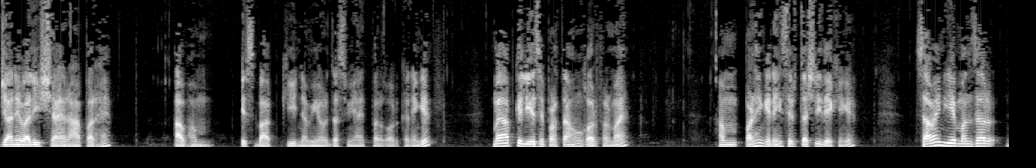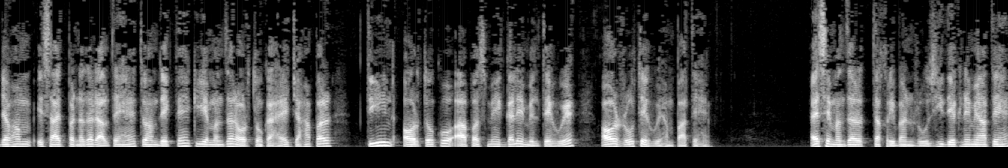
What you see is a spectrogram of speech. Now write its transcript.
جانے والی شاہراہ پر ہے اب ہم اس باپ کی نویں اور دسویں آیت پر غور کریں گے۔ میں آپ کے لیے اسے پڑھتا ہوں، غور فرمائیں۔ ہم پڑھیں گے نہیں، صرف تشریح دیکھیں گے۔ سامعین، یہ منظر جب ہم اس آیت پر نظر ڈالتے ہیں تو ہم دیکھتے ہیں کہ یہ منظر عورتوں کا ہے، جہاں پر تین عورتوں کو آپس میں گلے ملتے ہوئے اور روتے ہوئے ہم پاتے ہیں۔ ایسے منظر تقریباً روز ہی دیکھنے میں آتے ہیں۔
